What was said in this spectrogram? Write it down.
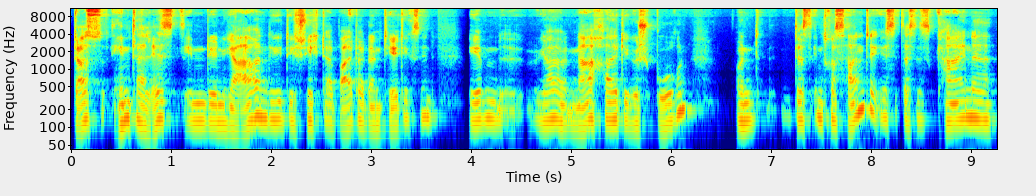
Das hinterlässt in den Jahren, die die Schichtarbeiter dann tätig sind, eben äh, ja, nachhaltige Spuren. Und das Interessante ist, dass es keine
